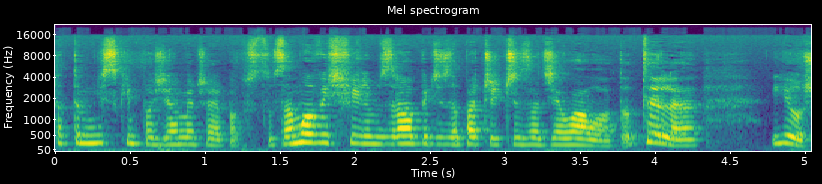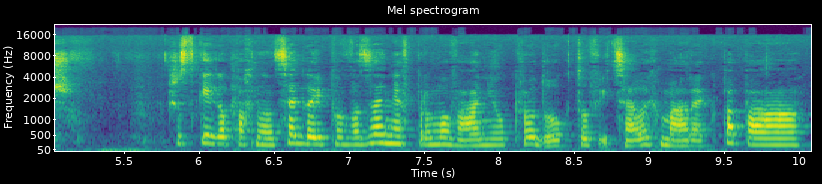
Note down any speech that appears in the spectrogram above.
na tym niskim poziomie trzeba po prostu zamówić film, zrobić, zobaczyć, czy zadziałało. To tyle. Już. Wszystkiego pachnącego i powodzenia w promowaniu produktów i całych marek. Pa, pa!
